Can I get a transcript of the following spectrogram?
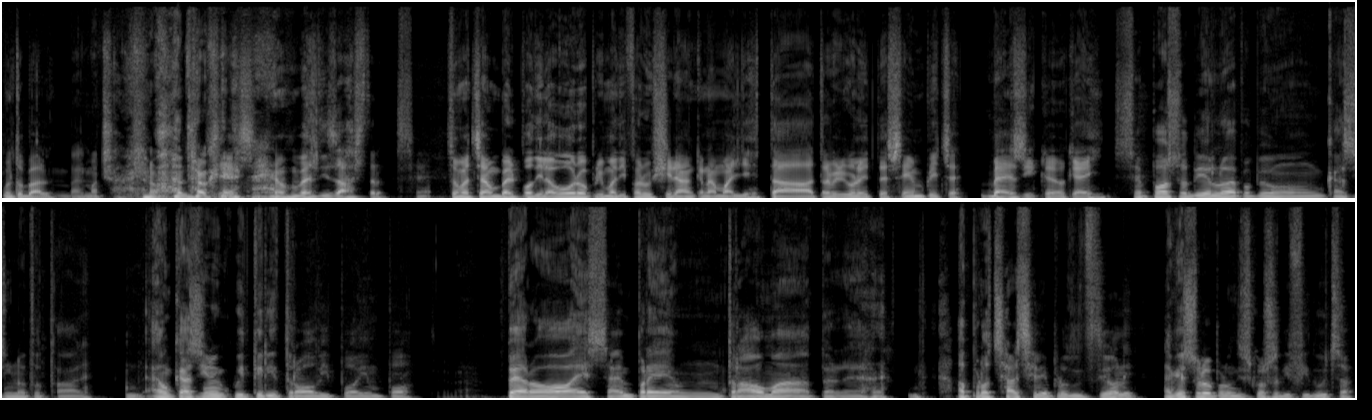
Molto bello. Un bel macello, altro che... Sì, sì, è un bel disastro. Sì. Insomma, c'è un bel po' di lavoro prima di far uscire anche una maglietta, tra virgolette, semplice, basic, ok? Se posso dirlo, è proprio un casino totale. È un casino in cui ti ritrovi poi un po'. Però è sempre un trauma per approcciarsi alle produzioni, anche solo per un discorso di fiducia,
